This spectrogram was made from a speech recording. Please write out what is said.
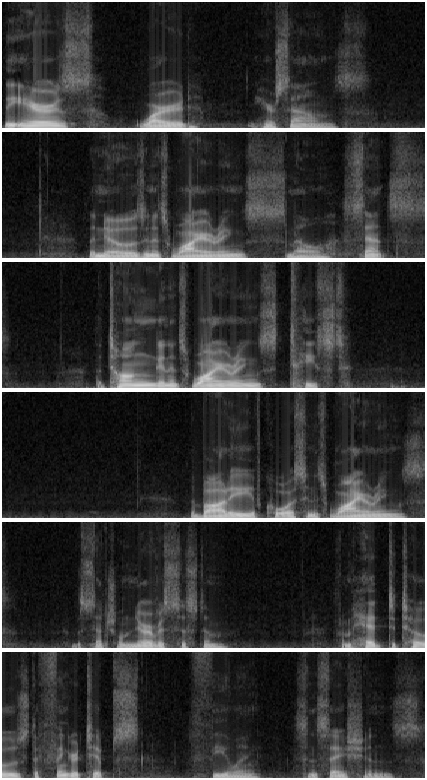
The ears wired hear sounds. The nose and its wirings smell scents. The tongue and its wirings taste the body, of course, and its wirings, the central nervous system, from head to toes to fingertips, feeling sensations.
